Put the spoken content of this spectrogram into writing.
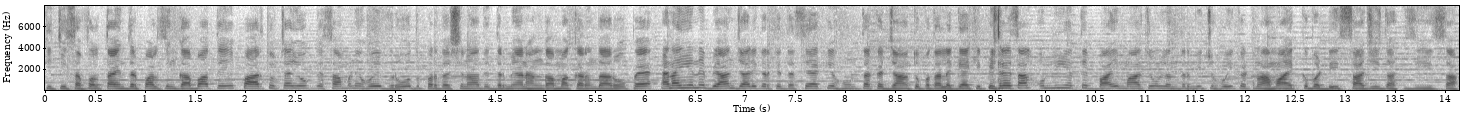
ਕੀਤੀ ਸਫਲਤਾ। ਇੰਦਰਪਾਲ ਸਿੰਘ ਗਾਬਾ ਤੇ ਭਾਰਤ ਉਚਾਯੋਗ ਦੇ ਸਾਹਮਣੇ ਹੋਏ ਵਿਰੋਧ ਪ੍ਰਦਰਸ਼ਨਾਂ ਦੇ ਦਰਮਿਆਨ ਹੰਗਾਮਾ ਕਰਨ ਦਾ ਆਰੋਪ ਹੈ। ਐਨਆਈਏ ਨੇ ਬਿਆਨ ਜਾਰੀ ਕਰਕੇ ਦੱਸਿਆ ਕਿ ਹੁਣ ਤੱਕ ਜਾਂਚ ਤੋਂ ਪਤਾ ਲੱਗਿਆ ਕਿ ਪਿਛਲੇ ਸਾਲ 19 ਅਤੇ 22 ਮਾਰਚ ਨੂੰ ਲੰਡਨ ਵਿੱਚ ਹੋਈ ਘਟਨਾਵਾਂ ਇੱਕ ਵੱਡੀ ਸਾਜ਼ਿਸ਼ ਦਾ ਹਿੱਸਾ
